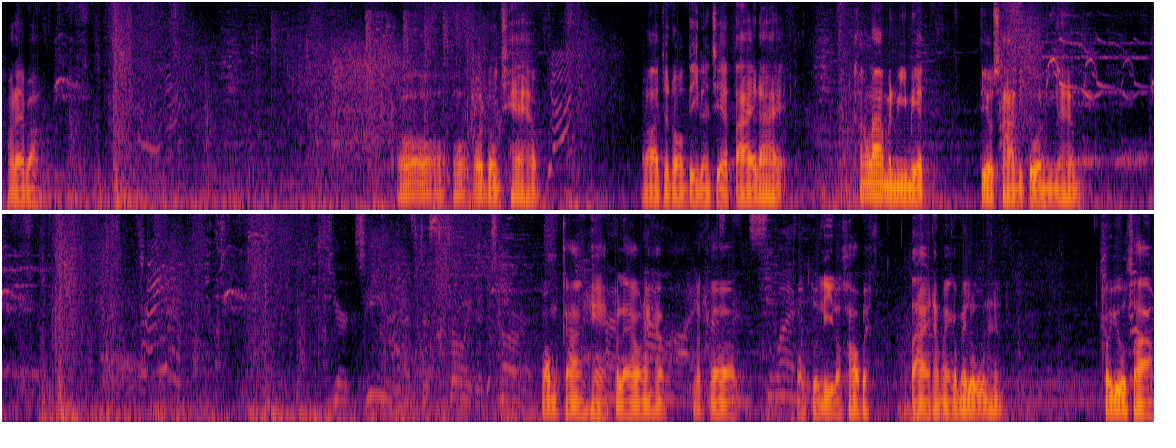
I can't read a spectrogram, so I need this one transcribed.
เขาได้ป่ะโอ้โอ้โอ้โอ้โดนแช่ครับเราอาจจะโดนตีเรืองเจียตายได้ ข้างล่างมันมีเม็ดเตียวชาญอีกตัวนึงนะครับ ป้อมกลางแหกไปแล้วนะครับ แล้วก็กองตุลีเราเข้าไปตายทำไมก็ไม่รู้นะฮะเขาอยู่สาม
